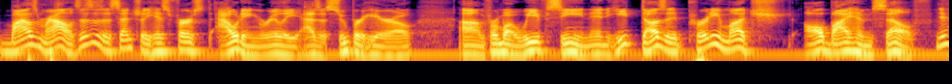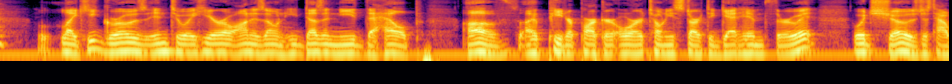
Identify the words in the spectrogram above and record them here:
Miles Morales, this is essentially his first outing, really, as a superhero, um, from what we've seen, and he does it pretty much all by himself. Yeah, like he grows into a hero on his own. He doesn't need the help of a Peter Parker or Tony Stark to get him through it, which shows just how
